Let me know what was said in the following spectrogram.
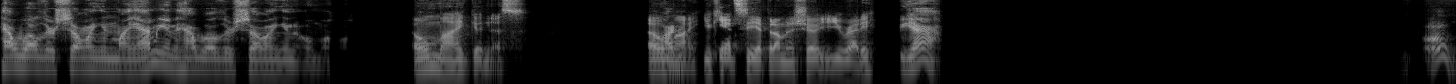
how well they're selling in Miami and how well they're selling in Omaha. Oh my goodness. Oh my. You can't see it, but I'm going to show you. You ready? Yeah. Oh,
